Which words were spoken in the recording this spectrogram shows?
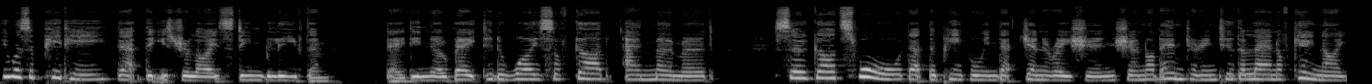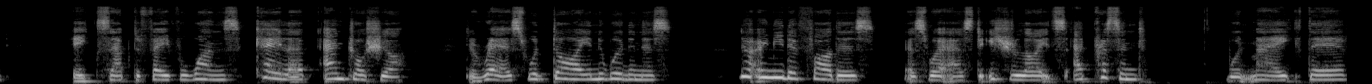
It was a pity that the Israelites didn't believe them. They didn't obey to the voice of God and murmured so God swore that the people in that generation shall not enter into the land of Canaan, except the faithful ones, Caleb and Joshua. The rest would die in the wilderness. Not only their fathers, as well as the Israelites at present, would make their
